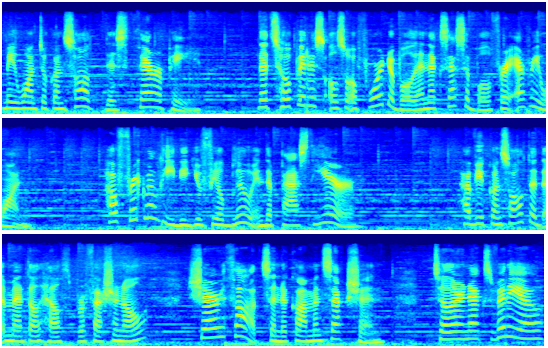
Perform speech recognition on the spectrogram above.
may want to consult this therapy. Let's hope it is also affordable and accessible for everyone. How frequently did you feel blue in the past year? Have you consulted a mental health professional? Share your thoughts in the comment section. Till our next video,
